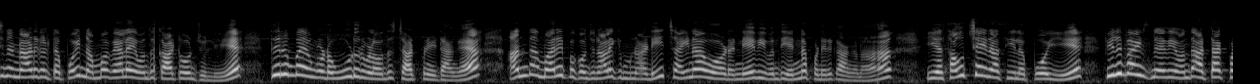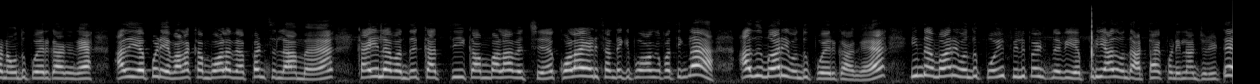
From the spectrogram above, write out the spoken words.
சின்ன நாடுகள்கிட்ட போய் நம்ம வேலையை வந்து காட்டுவோம்னு சொல்லி திரும்ப இவங்களோட ஊடுருவலை வந்து ஸ்டார்ட் பண்ணிட்டாங்க. அந்த மாதிரி இப்போ கொஞ்ச நாளைக்கு முன்னாடி சைனாவோட நேவி வந்து என்ன பண்ணியிருக்காங்கன்னா சவுத் சைனா சீல போய் பிலிப்பைன்ஸ் நேவியை வந்து அட்டாக் பண்ண வந்து போயிருக்காங்க அது எப்படி? வழக்கம் போல் வெப்பன்ஸ் இல்லாமல் கையில் வந்து கத்தி கம்பெல்லாம் வச்சு கொலாயடி சண்டைக்கு போவாங்க பார்த்தீங்களா அது மாதிரி வந்து போயிருக்காங்க. இந்த மாதிரி வந்து போய் பிலிப்பைன்ஸ் நேவி எப்படியாவது வந்து அட்டாக் பண்ணிடலாம்னு சொல்லிட்டு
